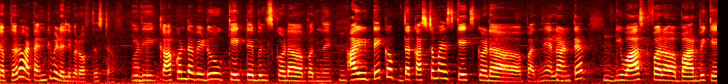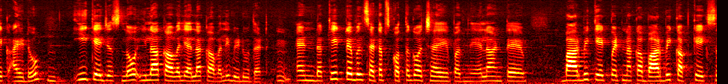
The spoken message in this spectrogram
చెప్తారు. ఆ టైంకి we deliver of the stuff ఇది కాకుండా వీడు కేక్ టేబుల్స్ కూడా పద్ని. I take up the customize cakes కూడా పద్ని. ఎలా అంటే ఈ వాస్క్ for Barbie cake I do ఈ కేజెస్లో ఇలా కావాలి అలా కావాలి we do that and cake table setups కొత్తగా వచ్చాయి పద్ని. ఎలా అంటే బార్బీ కేక్ పెట్టినాక Barbie cupcakes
